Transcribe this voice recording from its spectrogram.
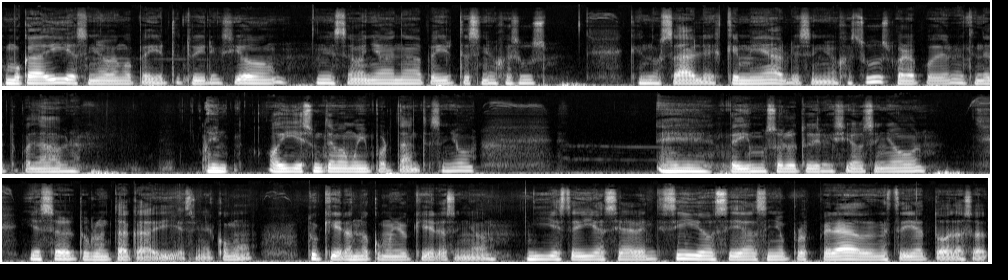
como cada día, Señor, vengo a pedirte tu dirección en esta mañana, a pedirte, Señor Jesús, que nos hables, que me hables, Señor Jesús, para poder entender tu palabra. Hoy, hoy es un tema muy importante, Señor eh, pedimos solo tu dirección, Señor, y hacer tu voluntad cada día, Señor, como tú quieras, no como yo quiera, Señor. Y este día sea bendecido, sea, Señor, prosperado. En este día todas las,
